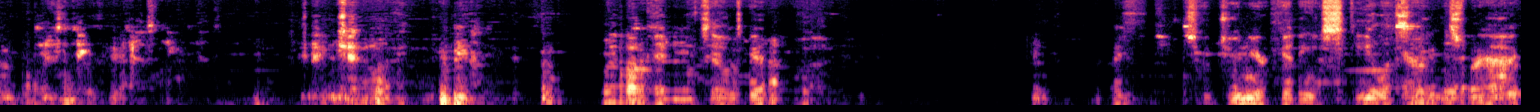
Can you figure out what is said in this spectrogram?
Okay. So Junior getting a steal at his rack.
